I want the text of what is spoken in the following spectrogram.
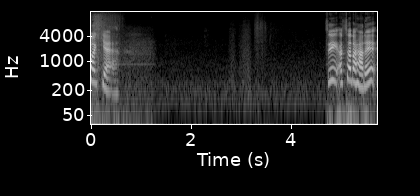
Fuck yeah. See, I said I had it.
